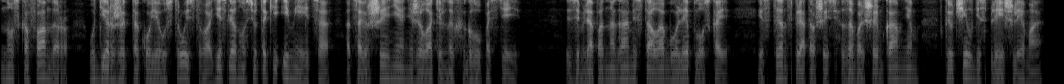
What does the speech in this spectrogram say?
Но скафандр удержит такое устройство, если оно все-таки имеется, от совершения нежелательных глупостей. Земля под ногами стала более плоской, и Стэн, спрятавшись за большим камнем, включил дисплей шлема.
